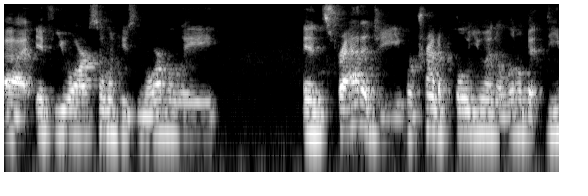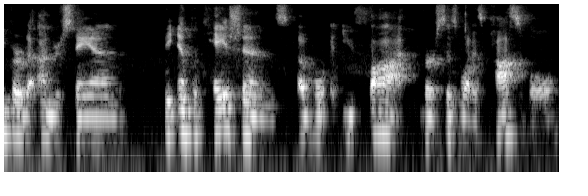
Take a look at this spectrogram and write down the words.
Uh, if you are someone who's normally in strategy, we're trying to pull you in a little bit deeper to understand the implications of what you thought versus what is possible.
